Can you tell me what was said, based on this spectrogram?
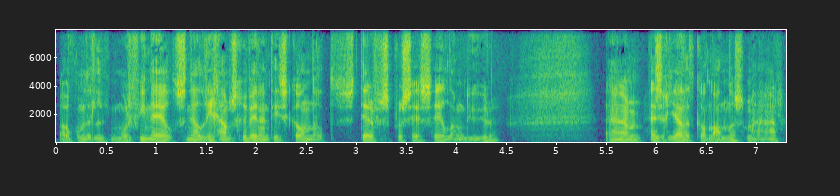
Ook omdat morfine heel snel lichaamsgewennend is... kan dat stervensproces heel lang duren. Um, hij zegt, ja, dat kan anders, maar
